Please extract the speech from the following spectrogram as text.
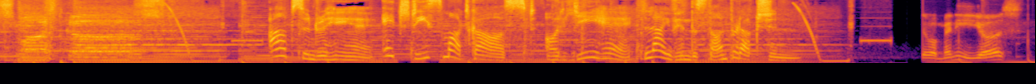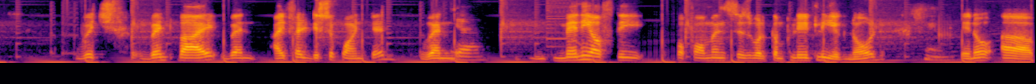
Smartcast. कास्ट आप सुन रहे हैं एच डी और ये है live Hindustan production There were many years which went by when I felt disappointed when many of the performances were completely ignored. Hmm. You know, uh,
